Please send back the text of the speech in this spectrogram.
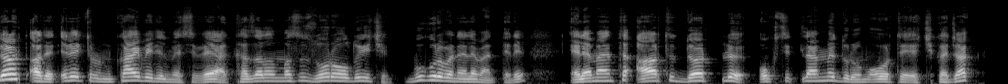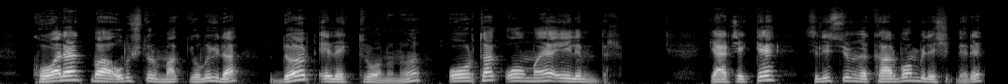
4 adet elektronun kaybedilmesi veya kazanılması zor olduğu için bu grubun elementleri elementi artı dörtlü oksitlenme durumu ortaya çıkacak kovalent bağ oluşturmak yoluyla 4 elektronunu ortak olmaya eğilimlidir. Gerçekte silisyum ve karbon bileşikleri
